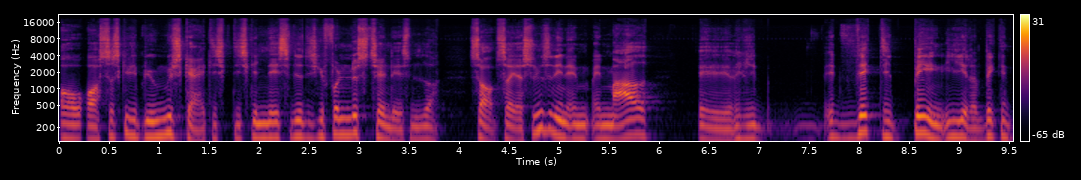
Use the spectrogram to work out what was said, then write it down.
og, og så skal de blive nysgerrige, de skal, de skal læse videre, de skal få lyst til at læse videre. Så, så jeg synes, det er en, en meget øh, et vigtigt ben i, eller et vigtigt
